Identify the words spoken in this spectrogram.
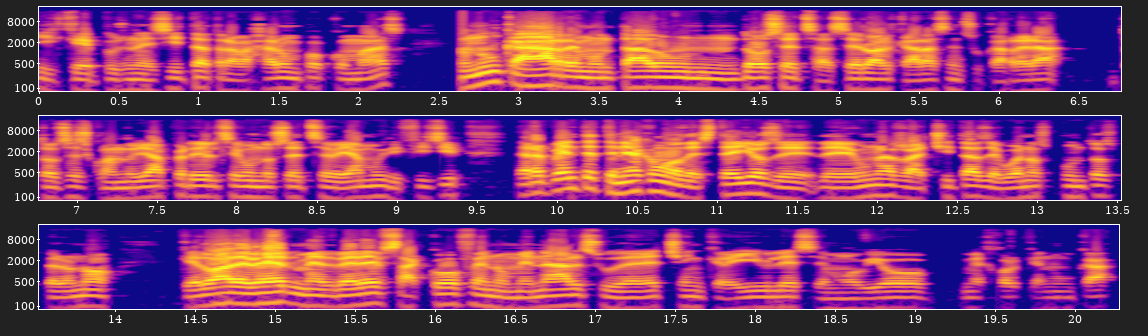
y que pues necesita trabajar un poco más. Nunca ha remontado un dos sets a cero Alcaraz en su carrera. Entonces cuando ya perdió el segundo set se veía muy difícil. De repente tenía como destellos de, de unas rachitas de buenos puntos, pero no. Quedó a deber. Medvedev sacó fenomenal, su derecha increíble, se movió mejor que nunca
